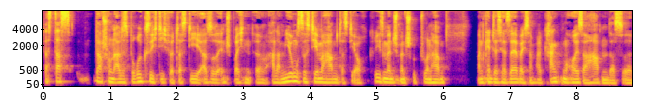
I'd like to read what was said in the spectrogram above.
dass das da schon alles berücksichtigt wird, dass die also entsprechend äh, Alarmierungssysteme haben, dass die auch Krisenmanagementstrukturen haben man kennt das ja selber, ich sag mal, Krankenhäuser haben das, äh,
